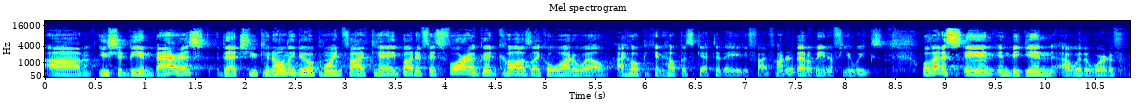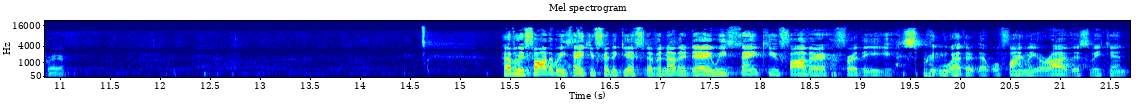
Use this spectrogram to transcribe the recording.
Um, you should be embarrassed that you can only do a 0.5K, but if it's for a good cause like a water well, I hope you can help us get to the 8,500. That'll be in a few weeks. Well, let us stand and begin uh, with a word of prayer. Heavenly Father, we thank you for the gift of another day. We thank you, Father, for the spring weather that will finally arrive this weekend.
